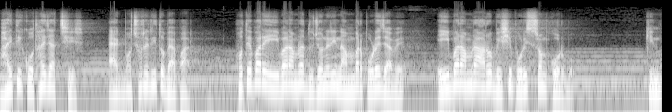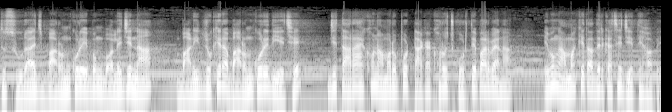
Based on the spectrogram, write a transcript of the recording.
ভাই, তুই কোথায় যাচ্ছিস? এক বছরেরই তো ব্যাপার। হতে পারে এইবার আমরা দুজনেরই নাম্বার পড়ে যাবে, এইবার আমরা আরও বেশি পরিশ্রম করব। কিন্তু সুরাজ বারণ করে এবং বলে যে, না, বাড়ির লোকেরা বারণ করে দিয়েছে যে, তারা এখন আমার ওপর টাকা খরচ করতে পারবে না এবং আমাকে তাদের কাছে যেতে হবে।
